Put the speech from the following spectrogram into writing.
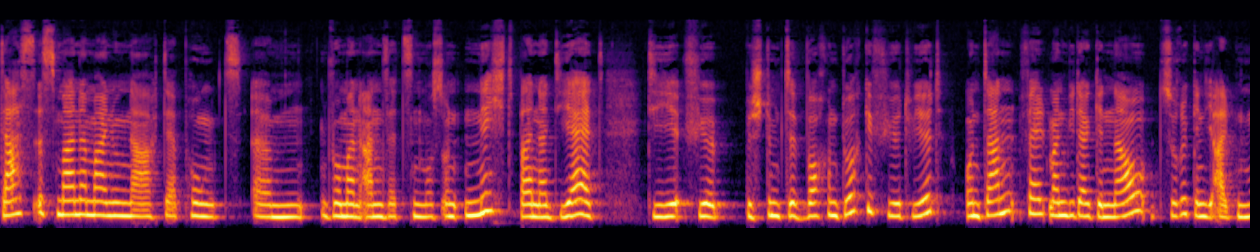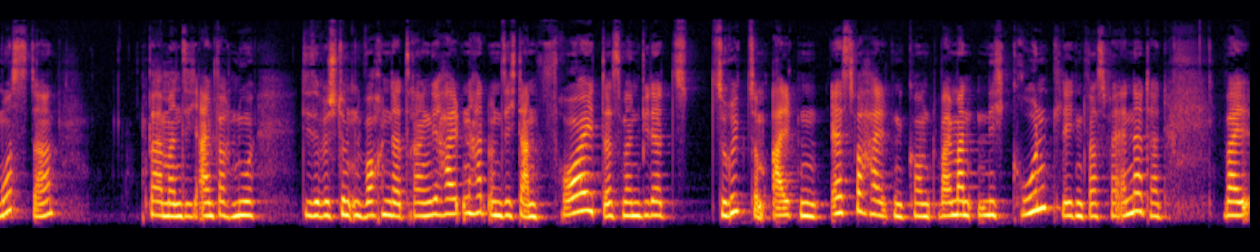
das ist meiner Meinung nach der Punkt, ähm, wo man ansetzen muss und nicht bei einer Diät, die für bestimmte Wochen durchgeführt wird und dann fällt man wieder genau zurück in die alten Muster, weil man sich einfach nur diese bestimmten Wochen da dran gehalten hat und sich dann freut, dass man wieder zurück zum alten Essverhalten kommt, weil man nicht grundlegend was verändert hat. Weil,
